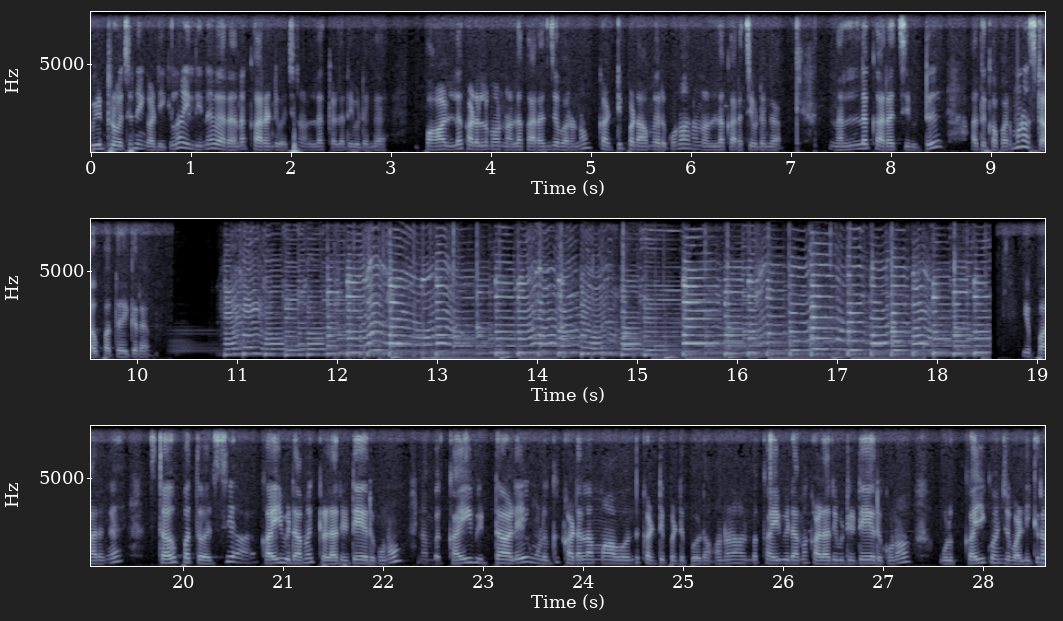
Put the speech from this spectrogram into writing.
பீட்ரு வச்சு நீங்கள் அடிக்கலாம். இல்லைன்னா வேறு எதனா கரண்டி வச்சு நல்லா கிளறி விடுங்க. பாலில் கடலை மாவு நல்லா கரைஞ்சி வரணும். கட்டிப்படாமல் இருக்கணும். ஆனால் நல்லா கரைச்சி விடுங்க. நல்லா கரைச்சி விட்டு அதுக்கப்புறமா நான் ஸ்டவ் பற்ற வைக்கிறேன். நீங்கள் பாருங்கள் ஸ்டவ் பற்ற வச்சு கை விடாமல் கிளறிட்டே இருக்கணும். நம்ம கை விட்டாலே உங்களுக்கு கடலை மாவு வந்து கட்டிப்பட்டு போயிடும். அதனால் நம்ம கை விடாமல் கிளறி விட்டுட்டே இருக்கணும். உங்களுக்கு கை கொஞ்சம் வலிக்கிற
